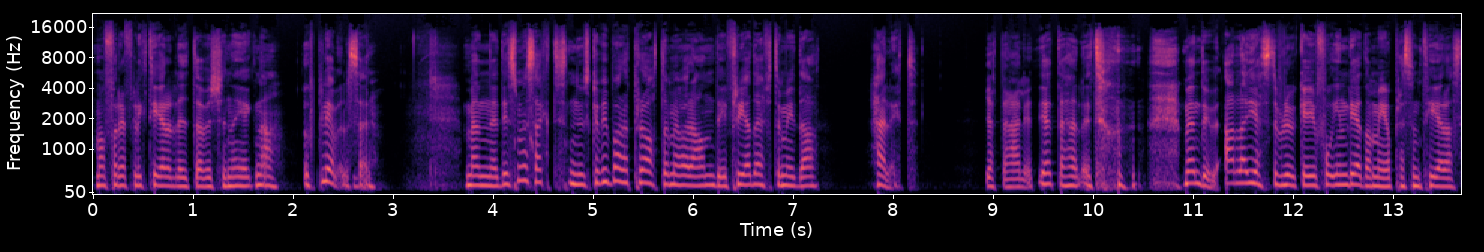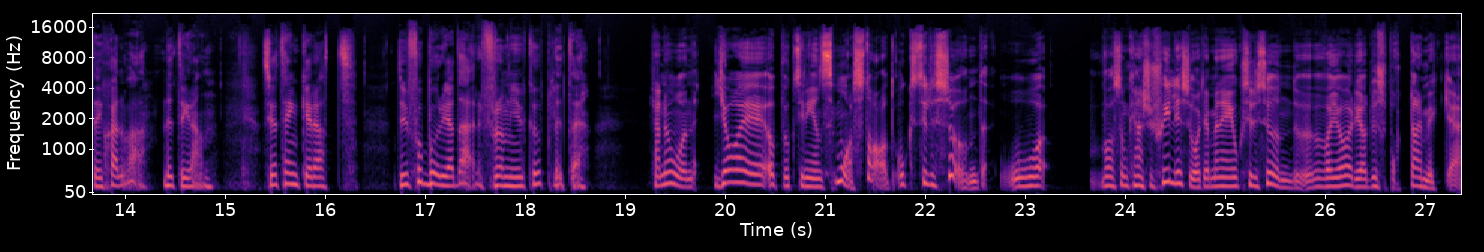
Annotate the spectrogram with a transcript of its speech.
man får reflektera lite över sina egna upplevelser. Men det som jag sagt, nu ska vi bara prata med varandra. Det är fredag eftermiddag. Härligt. Jättehärligt. Jättehärligt. Men du, alla gäster brukar ju få inleda med att presentera sig själva lite grann. Så jag tänker att du får börja där för att mjuka upp lite. Kanon. Jag är uppvuxen i en småstad, Oxelösund. Och vad som kanske skiljer sig åt, jag menar i Oxelösund, vad gör du? Ja, du sportar mycket.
